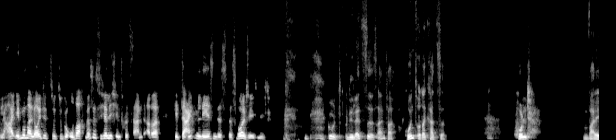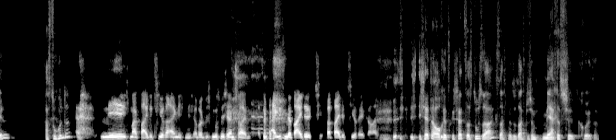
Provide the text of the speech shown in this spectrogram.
ja, irgendwo mal Leute zu, zu beobachten, das ist sicherlich interessant, aber Gedanken lesen, das, das wollte ich nicht. Gut, und die letzte ist einfach. Hund oder Katze? Hund. Weil? Hast du Hunde? Äh, nee, ich mag beide Tiere eigentlich nicht, aber ich muss mich ja entscheiden. Also eigentlich sind mir beide, beide Tiere egal. Ich, ich hätte auch jetzt geschätzt, dass du sagst, dass mir du sagst bestimmt Meeresschildkröte.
